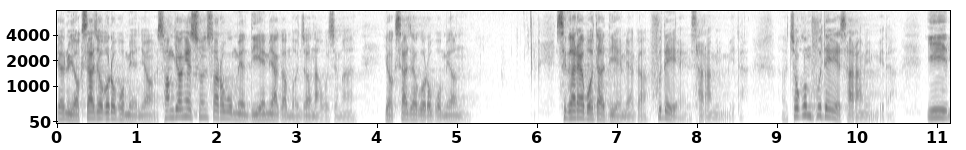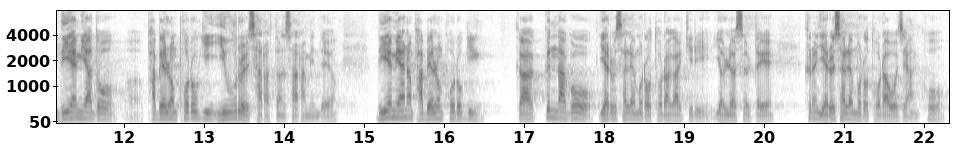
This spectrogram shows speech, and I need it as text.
여러분 역사적으로 보면요. 성경의 순서로 보면 니에미아가 먼저 나오지만 역사적으로 보면 스가랴보다 니에미아가 후대의 사람입니다. 조금 후대의 사람입니다. 이 니에미아도 어, 바벨론 포로기 이후를 살았던 사람인데요. 니에미아는 바벨론 포로기 가 끝나고 예루살렘으로 돌아갈 길이 열렸을 때에 그런 예루살렘으로 돌아오지 않고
